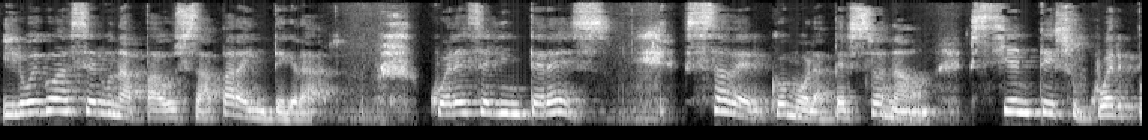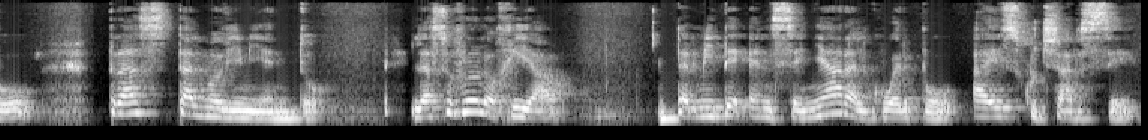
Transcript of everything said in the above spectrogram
y luego hacer una pausa para integrar. ¿Cuál es el interés? Saber cómo la persona siente su cuerpo tras tal movimiento. La sofrología permite enseñar al cuerpo a escucharse,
